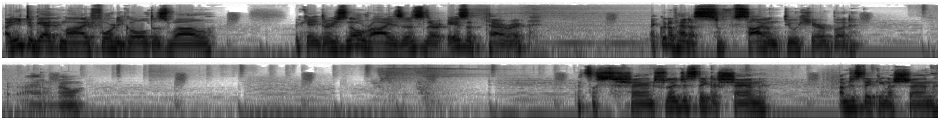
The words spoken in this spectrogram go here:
I need to get my 40 gold as well. Okay, there is no Ryzes. There is a Taric. I could have had a Scion too here, but I don't know. It's a Shan. Should I just take a Shan? I'm just taking a Shan.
